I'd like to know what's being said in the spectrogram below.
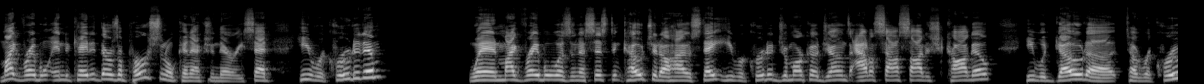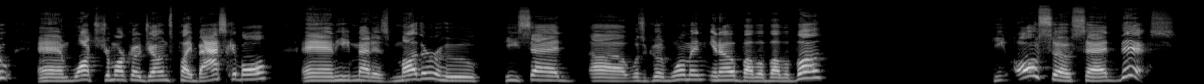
Mike Vrabel indicated there's a personal connection there. He said he recruited him when Mike Vrabel was an assistant coach at Ohio State. He recruited Jamarco Jones out of South Side of Chicago. He would go to to recruit and watch Jamarco Jones play basketball. And he met his mother, who he said uh, was a good woman. You know, blah blah blah blah blah. He also said this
